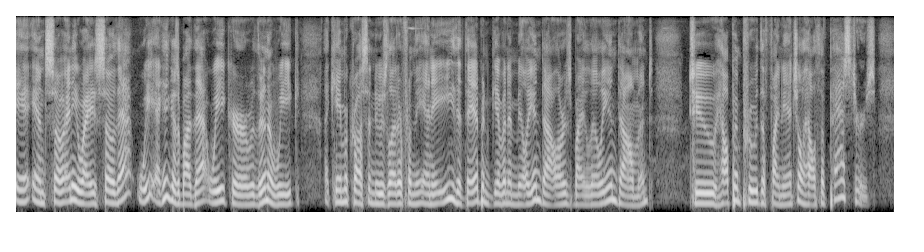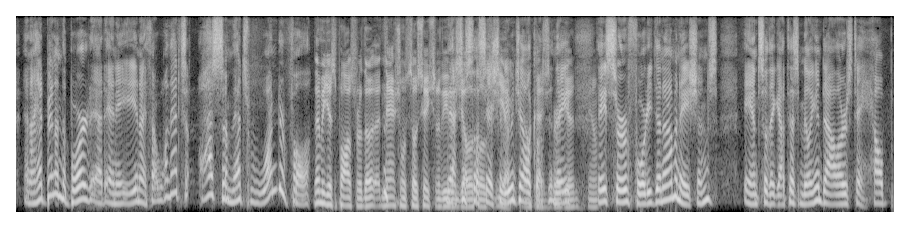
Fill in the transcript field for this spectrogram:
and so anyway, so that week, I think it was about that week or within a week, I came across a newsletter from the NAE that they had been given a million dollars by Lilly Endowment to help improve the financial health of pastors. And I had been on the board at NAE, and I thought, well, that's awesome. That's wonderful. Let me just pause for the National Association of Evangelicals. National Association yeah. of Evangelicals. Okay. and they, yeah. they serve 40 denominations. And so they got this million dollars to help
